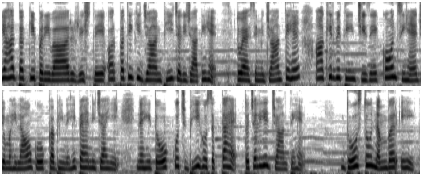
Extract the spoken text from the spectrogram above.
यहाँ तक कि परिवार, रिश्ते और पति की जान भी चली जाती हैं। तो ऐसे में जानते हैं, आखिर वे तीन चीज़ें कौन सी हैं जो महिलाओं को कभी नहीं पहननी चाहिए? नहीं तो कुछ भी हो सकता है। तो चलिए जानते हैं। दोस्तों, नंबर एक।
